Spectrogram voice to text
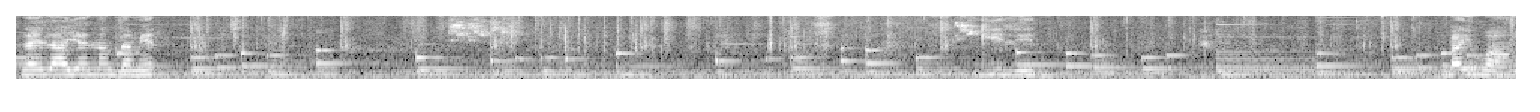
laylayan ng damit, gilid, baywang,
